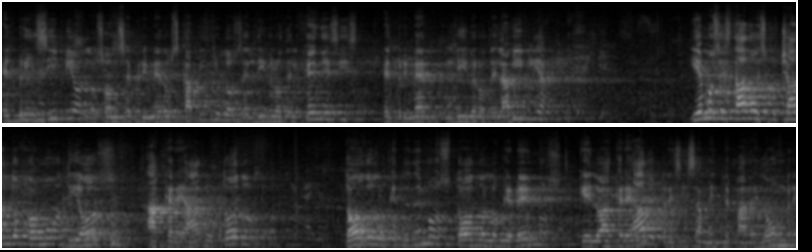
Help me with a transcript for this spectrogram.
el principio, los once primeros capítulos del libro del Génesis, el primer libro de la Biblia. Y hemos estado escuchando cómo Dios ha creado todo, todo lo que tenemos, todo lo que vemos, que lo ha creado precisamente para el hombre.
